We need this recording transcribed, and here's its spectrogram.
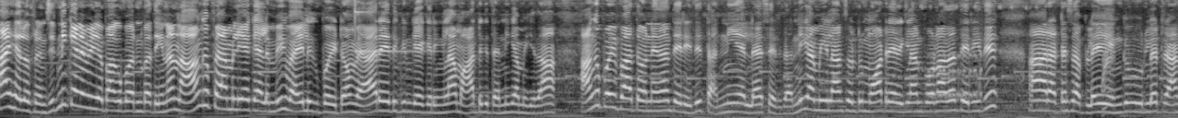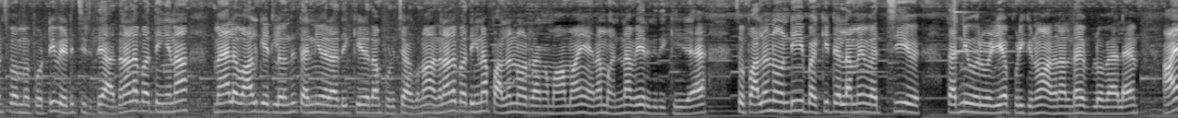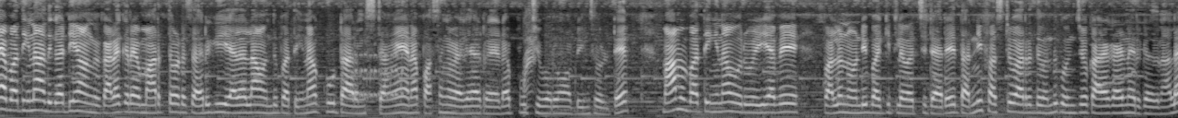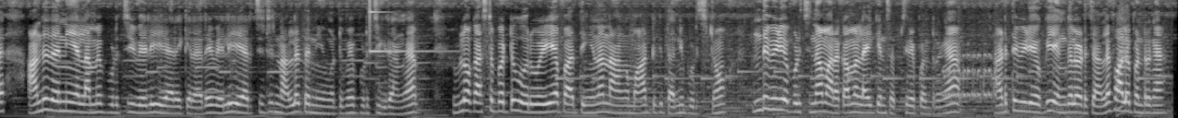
Hi hello friends இன்றைக்கான video பார்க்க போகிறேன்னு பார்த்தீங்கன்னா நாங்கள் ஃபேமிலியாக கிளம்பி வயலுக்கு போயிட்டோம். வேறு எதுக்குன்னு கேட்குறீங்களா மாட்டுக்கு தண்ணி காமிக்க தான் அங்கே போய் பார்த்த உடனே தான் தெரியுது தண்ணியே இல்லை. சரி தண்ணி காமிக்கலாம்னு சொல்லிட்டு மோட்டர் இறக்கலான்னு போனால் தான் தெரியுது. ரெட்டை சப்ளை எங்கள் ஊரில் டிரான்ஸ்ஃபார்மர் போட்டு வெடிச்சிடுது. அதனால் பார்த்தீங்கன்னா மேலே வால்கேட்டில் வந்து தண்ணி வராது. கீழே தான் பிடிச்சாக்கணும் அதனால் பார்த்தீங்கன்னா பள்ளம் நோடுறாங்க மாமா. ஏன்னா மண்ணாகவே இருக்குது கீழே. ஸோ பள்ளம் நோண்டி பக்கெட் எல்லாமே வச்சு தண்ணி ஒரு வழியாக பிடிக்கணும். அதனால தான் இவ்வளோ வேலை. ஆயா பார்த்தீங்கன்னா அதுக்காட்டியும் அங்கே கிடக்கிற மரத்தோட சருகு இலைலாம் வந்து பார்த்திங்கன்னா கூட்ட ஆரம்பிச்சிட்டாங்க. ஏன்னா பசங்க விளையாடுற இடம் பூச்சி வரும் அப்படின்னு சொல்லிட்டு. மாமா பார்த்தீங்கன்னா ஒரு வழியாகவே பள்ளம் நோண்டி பக்கெட்டில் வச்சுட்டாரு. தண்ணி ஃபஸ்ட்டு வர்றது வந்து கொஞ்சம் கழகழன்னு இருக்கிறதுனால அந்த தண்ணி எல்லாமே பிடிச்சி வெளியே இறைக்கிறாரு. வெளியே இறைச்சிட்டு நல்ல தண்ணியை மட்டுமே பிடிச்சிக்கிறாங்க. இவ்வளோ கஷ்டப்பட்டு ஒரு வழியாக பார்த்தீங்கன்னா நாங்கள் மாட்டுக்கு தண்ணி பிடிச்சிட்டோம். இந்த வீடியோ பிடிச்சிருந்தா மறக்காமல் லைக் அண்ட் சப்ஸ்கிரைப் பண்ணுறேங்க அடுத்த வீடியோவுக்கு எங்களோட சேனலை ஃபாலோ பண்ணுறேங்க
